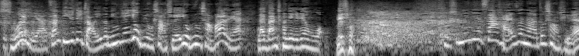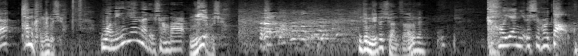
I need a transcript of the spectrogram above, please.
所以啊，咱必须得找一个明天又不用上学又不用上班的人来完成这个任务。没错，可是明天仨孩子呢都上学，他们肯定不行，我明天呢得上班，你也不行，那就没得选择了呗。考验你的时候到了。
